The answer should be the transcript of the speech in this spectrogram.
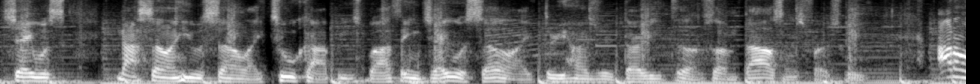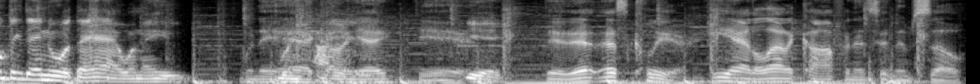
Jay was not selling, he was selling like two copies, but I think Jay was selling like 330 something thousand his first week. I don't think they knew what they had when they When they When had Kanye- Kanye, yeah, yeah. Yeah, that, that's clear. He had a lot of confidence in himself,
